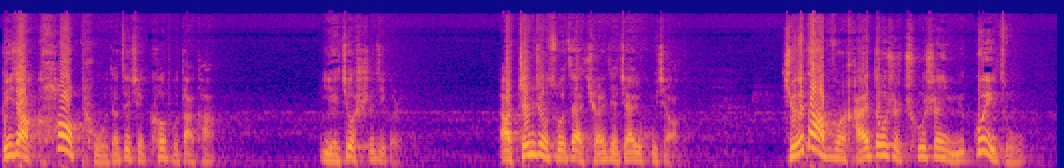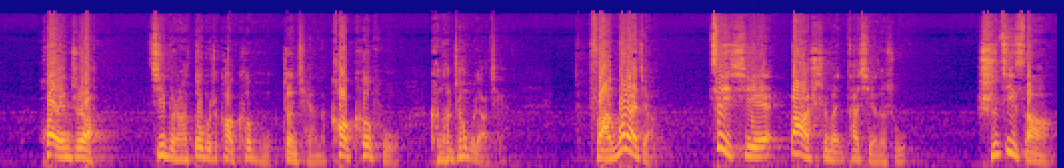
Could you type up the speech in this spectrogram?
比较靠谱的这些科普大咖，也就十几个人啊。真正说在全世界家喻户晓的。绝大部分还都是出身于贵族，换言之啊，基本上都不是靠科普挣钱的，靠科普可能挣不了钱。反过来讲，这些大师们他写的书，实际上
